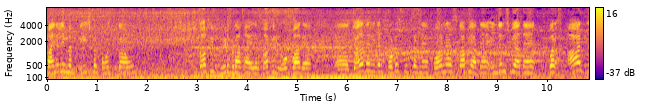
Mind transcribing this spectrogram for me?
फाइनली मैं बीच पर पहुँच चुका हूँ। काफ़ी भीड़ भड़ाका है इधर, काफ़ी लोग बाग है। ज़्यादातर इधर फ़ोटो शूट करने फॉरेनर्स काफ़ी आते हैं इंडियंस भी आते हैं। पर आज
